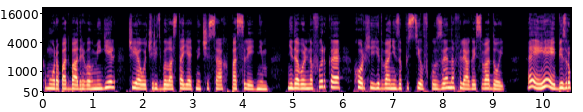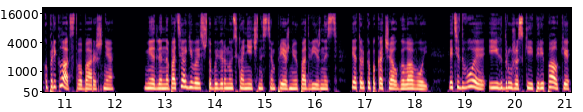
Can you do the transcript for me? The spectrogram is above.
Хмуро подбадривал Мигель, чья очередь была стоять на часах последним. Недовольно фыркая, Хорхе едва не запустил в кузена флягой с водой. «Эй, эй, без рукоприкладства, барышня!» Медленно потягиваясь, чтобы вернуть конечностям прежнюю подвижность, я только покачал головой. Эти двое и их дружеские перепалки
